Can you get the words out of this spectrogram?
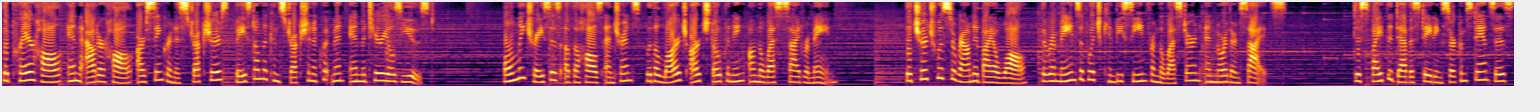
The prayer hall and the outer hall are synchronous structures based on the construction equipment and materials used. Only traces of the hall's entrance with a large arched opening on the west side remain. The church was surrounded by a wall, the remains of which can be seen from the western and northern sides. Despite the devastating circumstances,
